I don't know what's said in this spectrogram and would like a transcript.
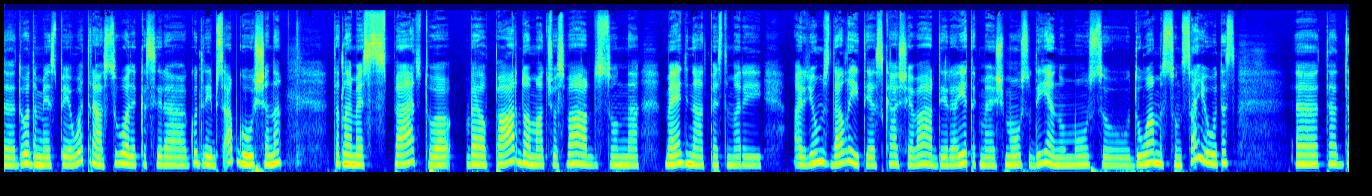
uh, dodamies pie otrā soļa, kas ir gudrības apgūšana, tad, lai mēs spētu to vēl pārdomāt šos vārdus un mēģināt pēc tam arī ar jums dalīties, kā šie vārdi ir ietekmējuši mūsu dienu, mūsu domas un sajūtas, tad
